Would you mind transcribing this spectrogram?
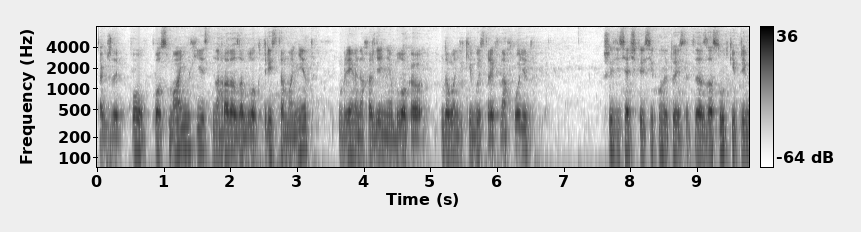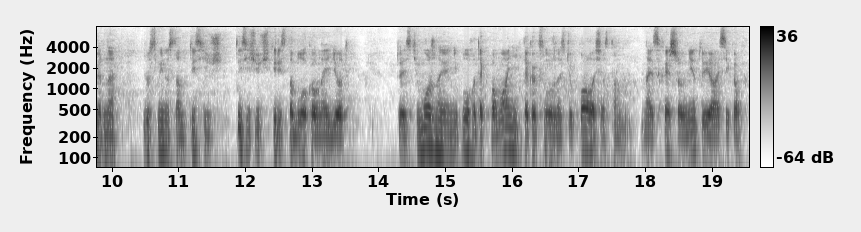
также по постмайнинг есть, награда за блок 300 монет, время нахождения блока довольно-таки быстро их находит, 64 секунды, то есть это за сутки примерно плюс-минус там 1000, 1400 блоков найдет. То есть можно ее неплохо так поманить, так как сложность упала. Сейчас там на S-хэшев нету и асиков.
